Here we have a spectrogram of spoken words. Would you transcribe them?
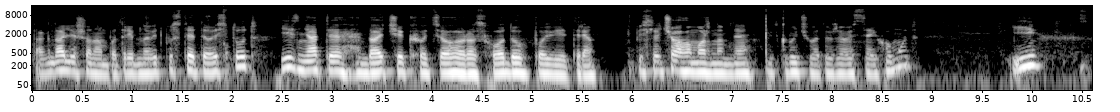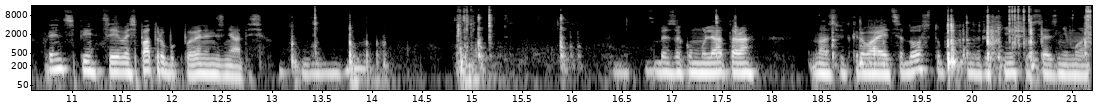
Так, далі що нам потрібно? Відпустити ось тут і зняти датчик оцього розходу повітря. Після чого можна буде відкручувати вже ось цей хомут. І, в принципі, цей весь патрубок повинен знятися. Без акумулятора у нас відкривається доступ, зручніше все знімати.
